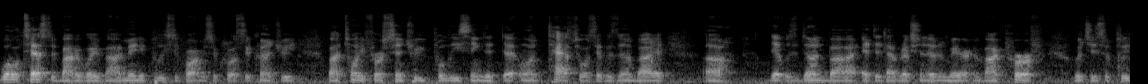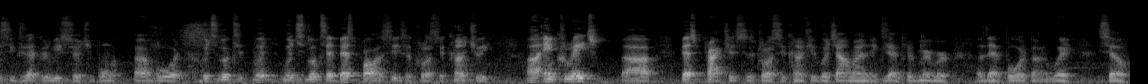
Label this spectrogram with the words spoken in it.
well tested, by the way, by many police departments across the country, by 21st Century Policing, that, that on task force that was done by uh, that was done by, at the direction of the mayor and by PERF, which is a police executive research board, uh, board which looks at, which looks at best policies across the country uh, and creates uh, best practices across the country, which I'm an executive member of that board, by the way. So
